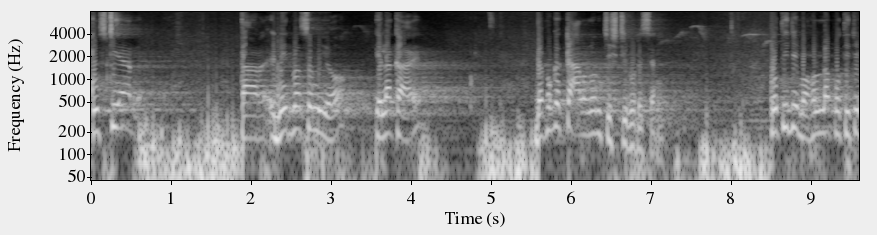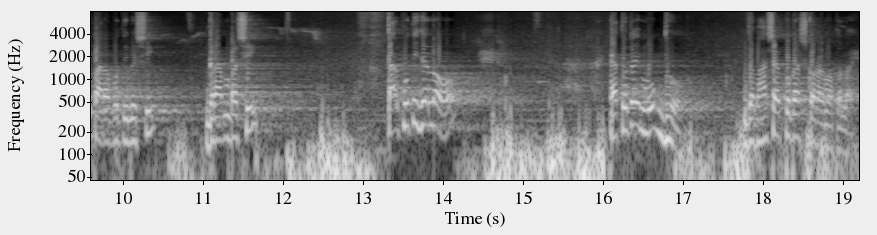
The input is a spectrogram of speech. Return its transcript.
কুষ্টিয়ার তার নির্বাচনীয় এলাকায় ব্যাপক একটা আলোড়ন সৃষ্টি করেছেন। প্রতিটি মহল্লা, প্রতিটি পাড়া প্রতিবেশী, গ্রামবাসী, তার প্রতি যেন এতটাই মুগ্ধ যা ভাষায় প্রকাশ করার মতো নয়।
